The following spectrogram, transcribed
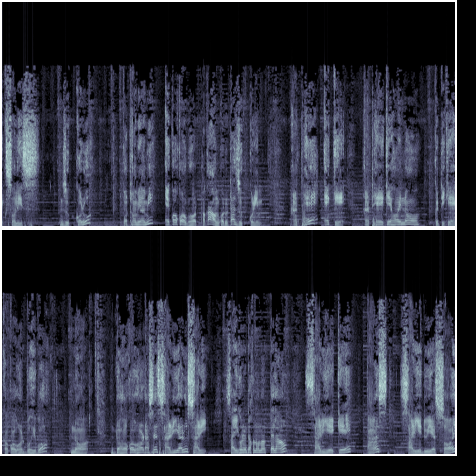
একচল্লিছ। যোগ কৰোঁ প্ৰথমে আমি এককৰ ঘৰত থকা অংক দুটা যোগ কৰিম। আঠে একে আঠে একে হয় ন গতিকে এককৰ ঘৰত বহিব ন। দহকৰ ঘৰত আছে চাৰি আৰু চাৰি। চাৰিখনত এখন মনত পেলাওঁ। চাৰি একে পাঁচ চাৰিয়ে দুয়ে ছয়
